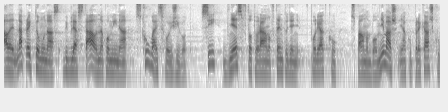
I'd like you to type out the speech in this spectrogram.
ale napriek tomu nás Biblia stále napomína, skúmaj svoj život. Si dnes v toto ráno, v tento deň v poriadku s Pánom Bohom. Nemáš nejakú prekážku,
